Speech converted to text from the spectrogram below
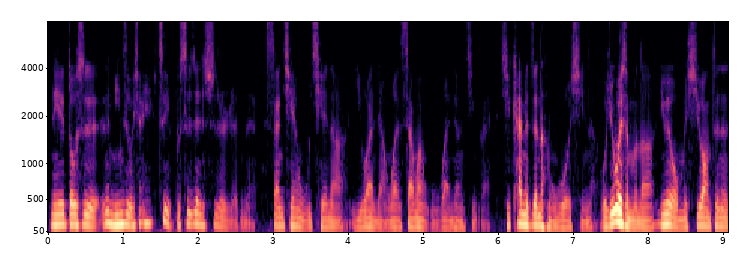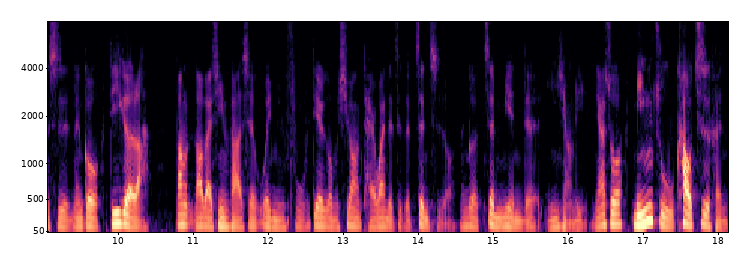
那些都是那名字，我想哎，这也不是认识的人呢。三千、五千啊，一万、两万、三万、五万这样进来，其实看的真的很窝心啊。我觉得为什么呢？因为我们希望真的是能够第一个啦。帮老百姓发声，为民服务。第二个，我们希望台湾的这个政治哦，能够正面的影响力。人家说民主靠制衡，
